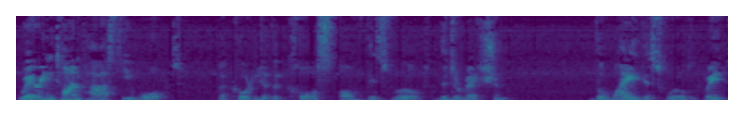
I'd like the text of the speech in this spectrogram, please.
where in time past ye walked according to the course of this world, the direction the way this world went,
